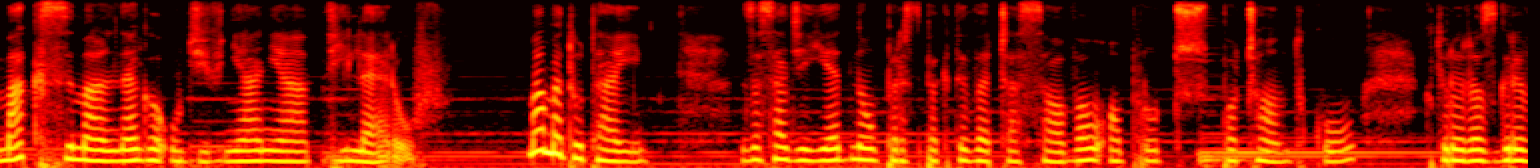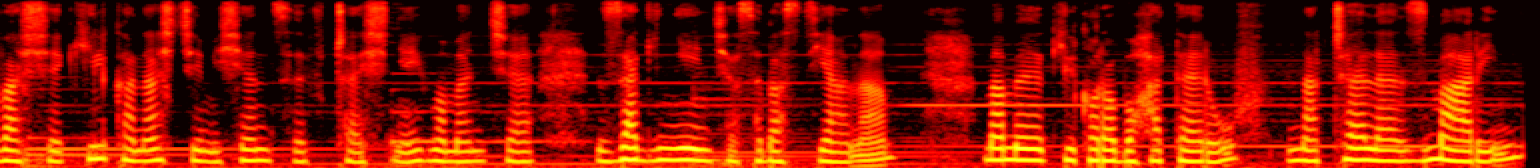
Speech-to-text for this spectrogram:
maksymalnego udziwniania tillerów. Mamy tutaj w zasadzie jedną perspektywę czasową, oprócz początku, który rozgrywa się kilkanaście miesięcy wcześniej, w momencie zaginięcia Sebastiana. Mamy kilkoro bohaterów, na czele z Marin,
